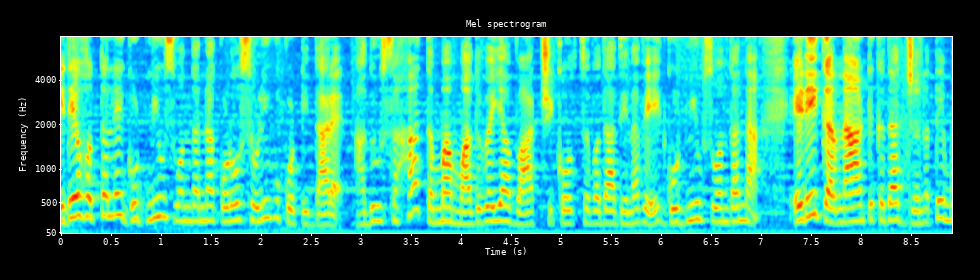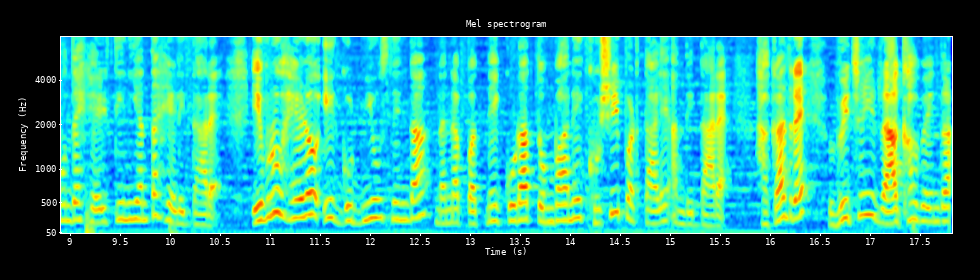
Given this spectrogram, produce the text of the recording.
ಇದೇ ಹೊತ್ತಲ್ಲೇ ಗುಡ್ ನ್ಯೂಸ್ ಒಂದನ್ನ ಕೊಡೋ ಸುಳಿವು ಕೊಟ್ಟಿದ್ದಾರೆ. ಅದು ಸಹ ತಮ್ಮ ಮದುವೆಯ ವಾರ್ಷಿಕೋತ್ಸವದ ದಿನವೇ ಗುಡ್ ನ್ಯೂಸ್ ಒಂದನ್ನ ಇಡೀ ಕರ್ನಾಟಕದ ಜನತೆ ಮುಂದೆ ಹೇಳ್ತೀನಿ ಅಂತ ಹೇಳಿದ್ದಾರೆ. ಇವರು ಹೇಳೋ ಈ ಗುಡ್ ನ್ಯೂಸ್ನಿಂದ ನನ್ನ ಪತ್ನಿ ಕೂಡ ತುಂಬಾನೇ ಖುಷಿ ಪಡ್ತಾಳೆ ಅಂದಿದ್ದಾರೆ. ಹಾಗಾದ್ರೆ ವಿಜಯ್ ರಾಘವೇಂದ್ರ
